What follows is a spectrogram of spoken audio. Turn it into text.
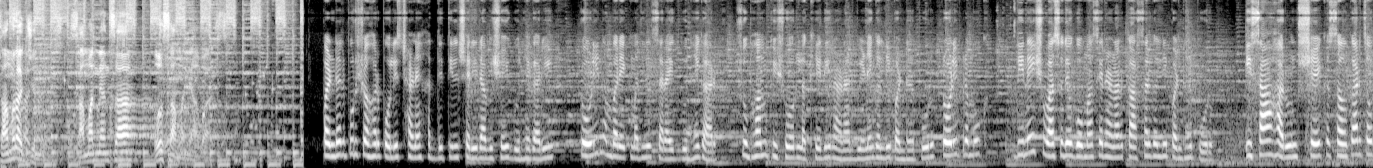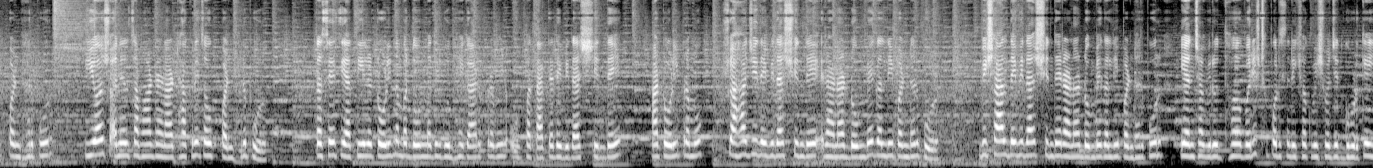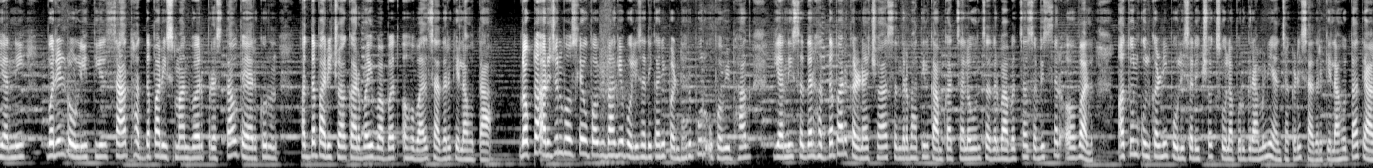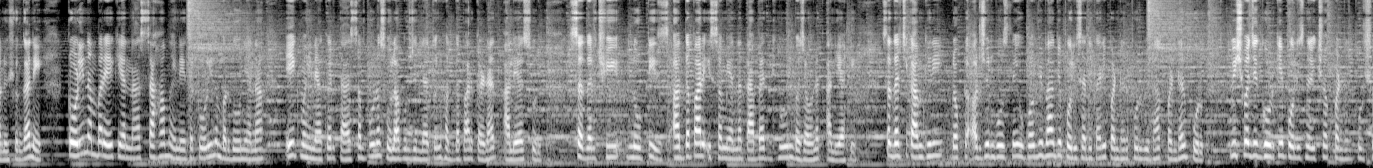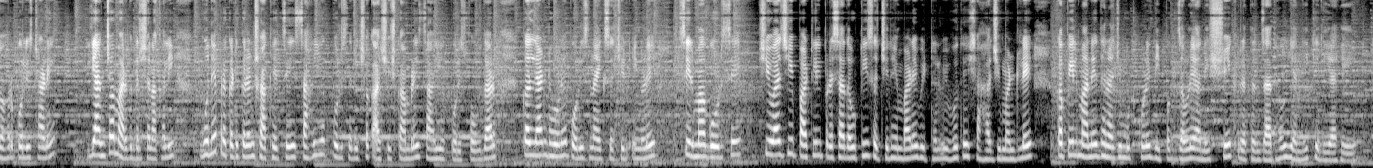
साम्राज्य. सामान्यांचा असामान्य आवाज. पंढरपूर शहर पोलीस ठाणे हद्दीतील शरीराविषयी गुन्हेगारी. टोळी नंबर एक मधील सराईत गुन्हेगार शुभम किशोर लखेरी राहणार विणे गल्ली पंढरपूर. टोळी प्रमुख दिनेश वासुदेव गोमासे राहणार कासर गल्ली पंढरपूर. इसा हारून शेख सहकार चौक पंढरपूर. यश अनिल चव्हाण राहणार ठाकरे चौक पंढरपूर. तसेच यातील टोळी नंबर दोनमधील गुन्हेगार प्रवीण उर्फ तात्या देवीदास शिंदे हा टोळी प्रमुख शहाजी देवीदास शिंदे राहणार डोंबे गल्ली पंढरपूर. विशाल देवीदास शिंदे राणा डोंबे गल्ली पंढरपूर यांच्या विरुद्ध वरिष्ठ पोलीस निरीक्षक विश्वजित घोडके यांनी वरील टोळीतील सात हद्दपार इस्मांवर प्रस्ताव तयार करून हद्दपारीच्या कारवाईबाबत अहवाल सादर केला होता. डॉक्टर अर्जुन भोसले उपविभागीय पोलीस अधिकारी पंढरपूर उपविभाग यांनी सदर हद्दपार करण्याच्या संदर्भातील कामकाज चालवून सदरबाबतचा सविस्तर अहवाल अतुल कुलकर्णी पोलीस अधीक्षक सोलापूर ग्रामीण यांच्याकडे सादर केला होता. त्या अनुषंगाने टोळी नंबर एक यांना सहा महिने तर टोळी नंबर दोन यांना एक महिन्याकरता संपूर्ण सोलापूर जिल्ह्यातून हद्दपार करण्यात आले असून सदरची नोटीस हद्दपार इसम यांना ताब्यात घेऊन बजावण्यात आली आहे. सदरची कामगिरी डॉक्टर अर्जुन भोसले उपविभागीय पोलीस अधिकारी पंढरपूर विभाग पंढरपूर विश्वजित घोडके पोलीस निरीक्षक पंढरपूर शहर पोलीस ठाणे. यांच्या मार्गदर्शनाखाली गुन्हे प्रकटीकरण शाखेचे सहाय्यक पोलीस निरीक्षक आशिष कांबळे सहाय्यक पोलीस फौजदार कल्याण ढवणे पोलीस नाईक सचिन इंगळे सिरमा गोडसे शिवाजी पाटील प्रसाद औटी सचिन हेंबाडे विठ्ठल विभूते शहाजी मंडले कपिल माने धनाजी मुटकुळे दीपक जवळे आणि शेख रतन जाधव यांनी केली आहे.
